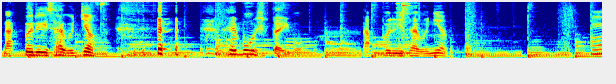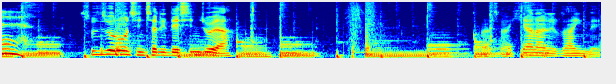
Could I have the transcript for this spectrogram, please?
나쁜 의사군요. 해보고 싶다 이거. 나쁜 의사군요. ええ 순조로운 진찰이 내 신조야. 그나저나 희한한 애도 다 있네.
